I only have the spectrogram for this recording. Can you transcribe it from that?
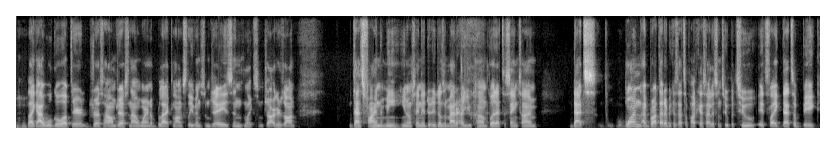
Mhm. Like I will go up there dressed how I'm dressed. Now I'm wearing a black long sleeve and some J's and like some joggers on. That's fine to me. You know what I'm saying? It, it doesn't matter how you come, but at the same time, that's one, I brought that up because that's a podcast I listen to, but two, it's like that's a big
